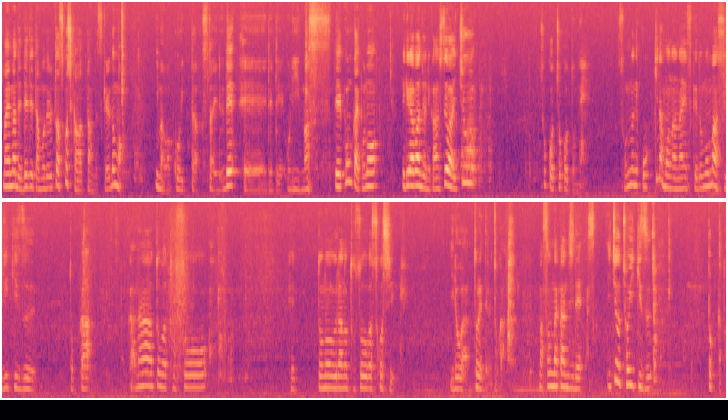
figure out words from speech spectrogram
前まで出てたモデルとは少し変わったんですけれども、今はこういったスタイルで、えー出ております。で今回このレギュラーバンジョーに関しては一応ちょこちょことねそんなに大きなものはないですけどもまあ擦り傷とかかなあとは塗装ヘッドの裏の塗装が少し色が取れてるとかまあそんな感じで一応ちょい傷特化と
